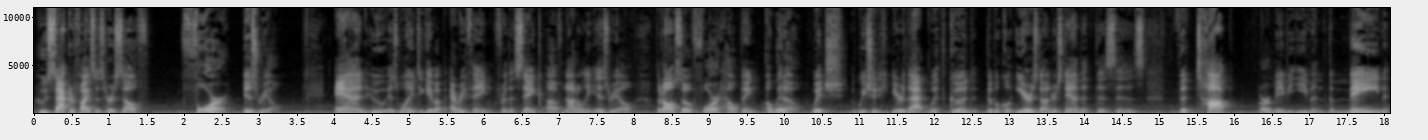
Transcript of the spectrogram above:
who sacrifices herself for Israel and who is willing to give up everything for the sake of not only Israel, but also for helping a widow, which we should hear that with good biblical ears to understand that this is the top or maybe even the main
